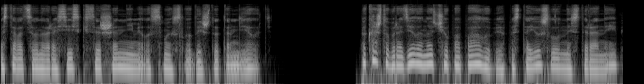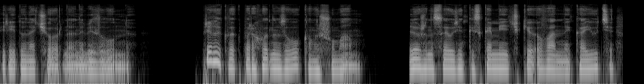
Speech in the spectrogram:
Оставаться в Новороссийске совершенно не имело смысла, да и что там делать. Пока что бродила ночью по палубе, постою с лунной стороны, перейду на черную, на безлунную. Привыкла к пароходным звукам и шумам. Лежа на своей узенькой скамеечке в ванной каюте —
